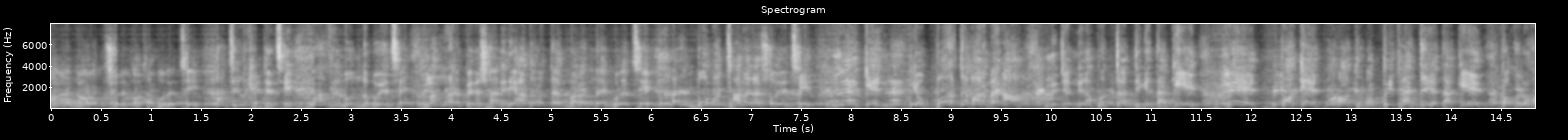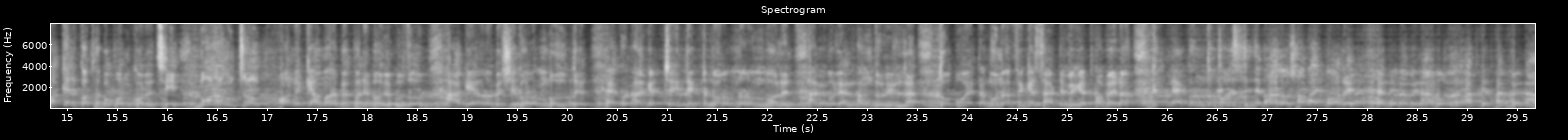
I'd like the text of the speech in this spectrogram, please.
আমরা নরম সুরে কথা বলেছি, আর জেল খেটেছি, মাহফিল বন্ধ হয়েছে, মামলার পেরেশানি নিয়ে আদালতের বারান্দায় ঘুরেছি, আরে বহু ঝামেলা সয়েছি। লেকিন কেউ বলতে পারবে না। নিজের নিরাপত্তার দিকে তাকিয়ে পেট, পকেট অথবা পিঠের দিকে তাকিয়ে কখনো হকের কথা গোপন করেছি। বরঞ্চ অনেকে আমার ব্যাপারে বলে, হুজুর, আগে আরও বেশি গরম বলতেন, এখন আগের চাইতে একটু নরম নরম বলেন। আমি বলি, আলহামদুলিল্লাহ, তবুও এটা মুনাফিকের সার্টিফিকেট হবে না, কারণ এখন তো পরিস্থিতি ভালো, সবাই বলে। এখন আমি না বললেও আজকে থাকবে না।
